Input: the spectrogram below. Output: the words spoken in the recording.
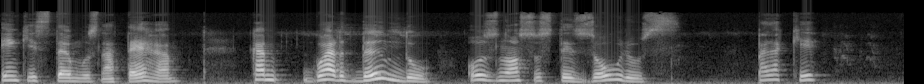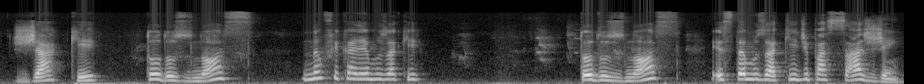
em que estamos na Terra, guardando os nossos tesouros, para quê? Já que todos nós não ficaremos aqui. Todos nós estamos aqui de passagem.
